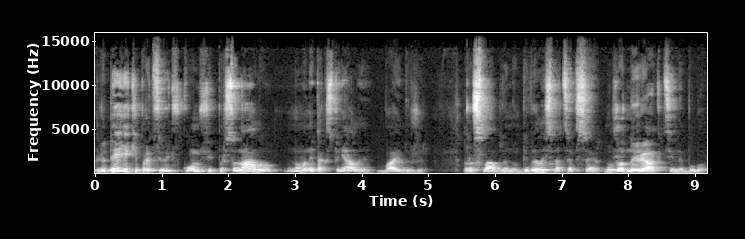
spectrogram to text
людей, які працюють в комфі, персоналу. Ну, вони так стояли, байдуже, розслаблено, дивились на це все. Ну, жодної реакції не було.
